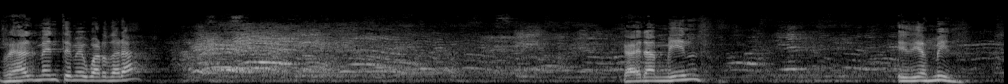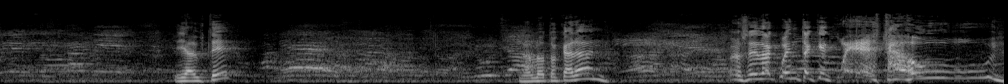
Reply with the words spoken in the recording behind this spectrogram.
¿realmente me guardará? Caerán mil y diez mil. ¿Y a usted? No lo tocarán. Pero se da cuenta que cuesta. Uy.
